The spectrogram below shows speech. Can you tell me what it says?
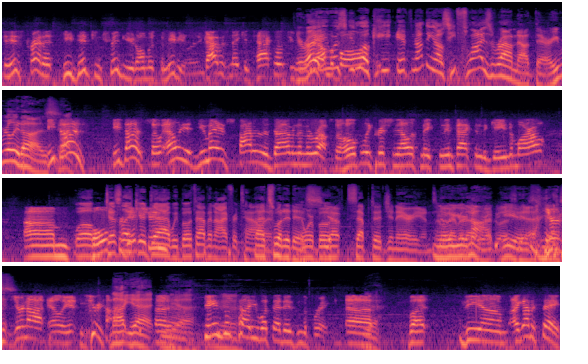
To his credit, he did contribute almost immediately. The guy was making tackles. He You're was right. He was, look, he, if nothing else, he flies around out there. He really does. He does. He does. So, Eliot, you may have spotted a diamond in the rough. So, hopefully, Christian Elliss makes an impact in the game tomorrow. Um, Well, bold just like your dad, we both have an eye for talent. That's what it is. And we're both Yep. septuagenarians. or No, you're not. was. He is. Yeah. You're, you're not, Eliot. You're not. Not yet. Uh, Yeah. James Yeah. will tell you what that is in the break. Uh, Yeah. But the um, I got to say,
